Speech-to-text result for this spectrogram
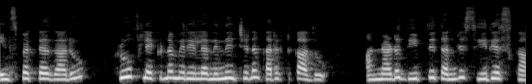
ఇన్స్పెక్టర్ గారు ప్రూఫ్ లేకుండా మీరు ఇలా నిందించడం కరెక్ట్ కాదు అన్నాడు దీప్తి తండ్రి సీరియస్గా.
